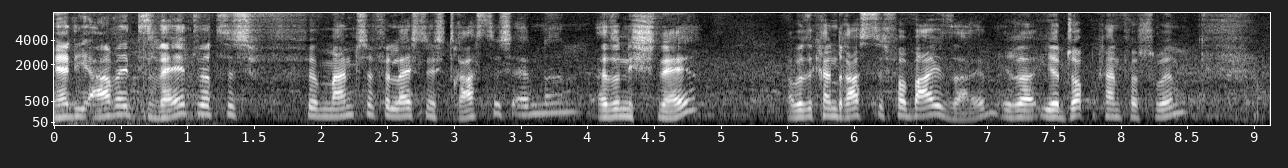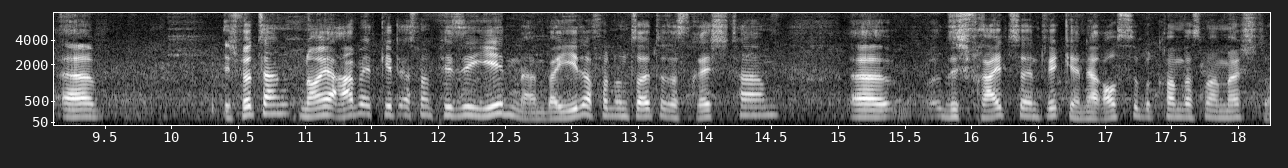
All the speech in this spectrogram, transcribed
Ja, die Arbeitswelt wird sich für manche vielleicht nicht drastisch ändern, also nicht schnell, aber sie kann drastisch vorbei sein. Ihre, ihr Job kann verschwinden. Äh, ich würde sagen, neue Arbeit geht erstmal per se jeden an, weil jeder von uns sollte das Recht haben, äh, sich frei zu entwickeln, herauszubekommen, was man möchte.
